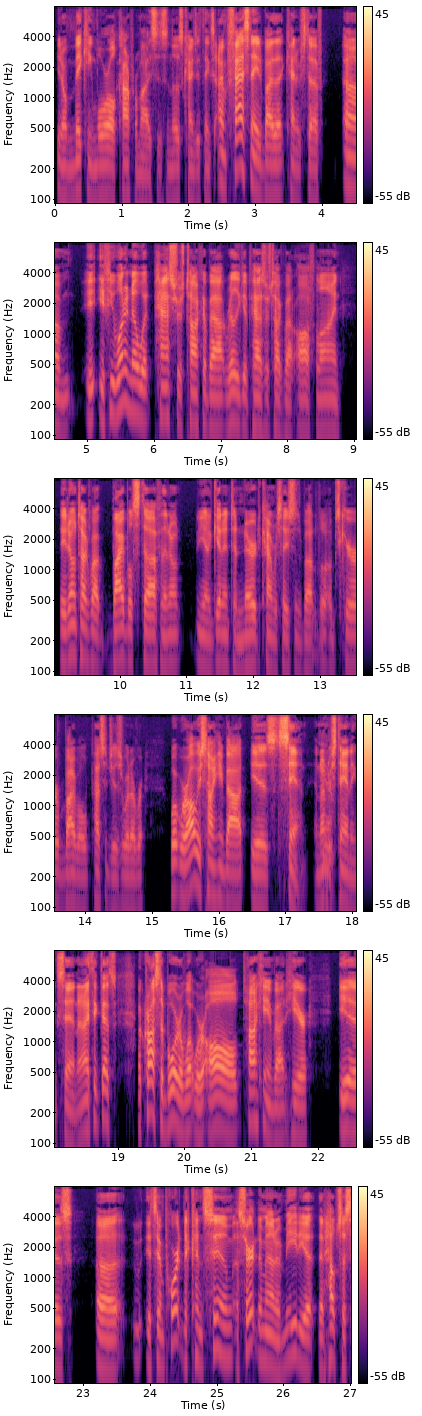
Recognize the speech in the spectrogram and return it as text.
you know making moral compromises and those kinds of things. I'm fascinated by that kind of stuff. Um, if you want to know what pastors talk about, really good pastors talk about offline. They don't talk about Bible stuff, and they don't you know get into nerd conversations about obscure Bible passages or whatever. What we're always talking about is sin and understanding sin, and I think that's across the board of what we're all talking about here. Is uh, it's important to consume a certain amount of media that helps us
